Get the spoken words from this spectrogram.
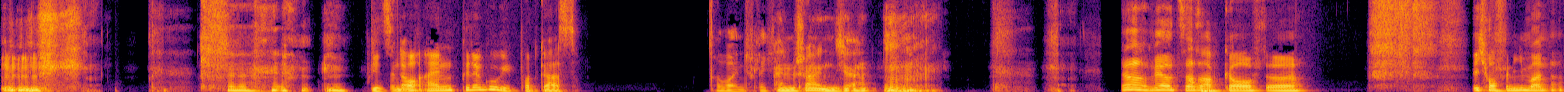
Wir sind auch ein Pädagogik-Podcast. Aber ein schlecht. Anscheinend, ja. Ja, wer uns das abkauft. Äh, ich hoffe niemand.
